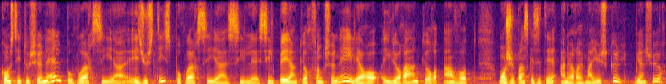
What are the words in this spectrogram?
constitutionnelle pour voir si, et justice, pour voir s'il si, s'il peut encore fonctionner, il y, aura, il y aura encore un vote. Moi, je pense que c'était un erreur majuscule, bien sûr,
